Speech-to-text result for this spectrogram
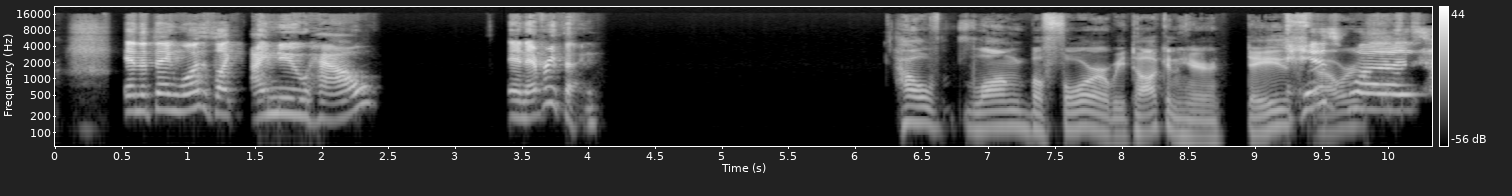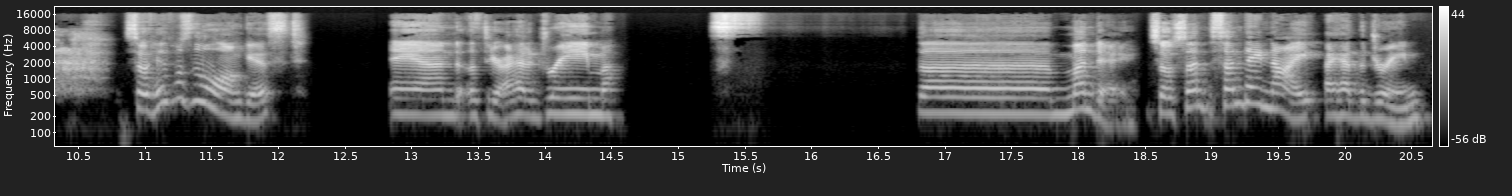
and the thing was, like, I knew how and everything. How long before are we talking here? Days? His hours? was so his was the longest. And let's see, I had a dream the Monday. So sun- Sunday night, I had the dream,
